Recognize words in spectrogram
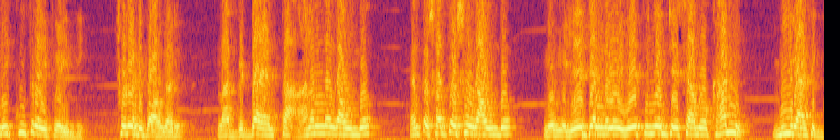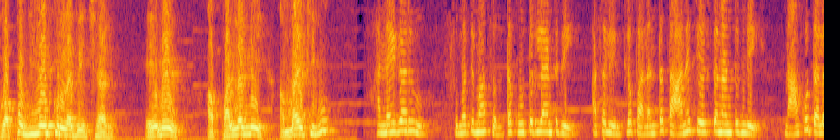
మీ కూతురు అయిపోయింది. చూడండి బావగారు నా బిడ్డ ఎంత ఆనందంగా ఉందో ఎంత సంతోషంగా ఉందో. మేము ఏ జన్మలో ఏ పుణ్యం చేశామో కాని మీలాంటి గొప్ప వివేకులు లభించారు. ఏమేవ్ ఆ పళ్ళన్నీ అమ్మాయికివు అన్నయ్య గారు సుమతి మా సొంత కూతురు లాంటిది. అసలు ఇంట్లో పనంతా తానే చేస్తానంటుంది. నాకు తల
